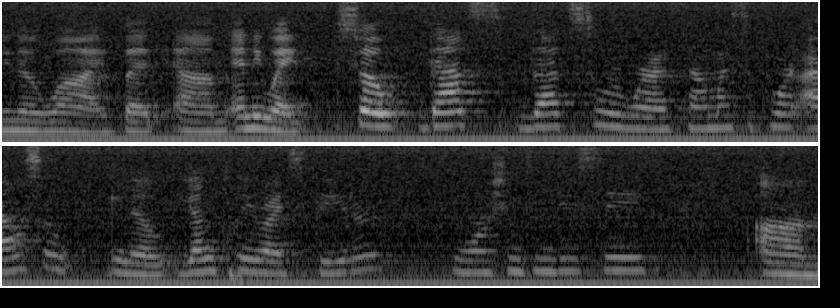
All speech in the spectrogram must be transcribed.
We know why. But um, anyway, so that's, that's sort of where I found my support. I also, you know, Young Playwrights Theater in Washington, D.C. Um,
